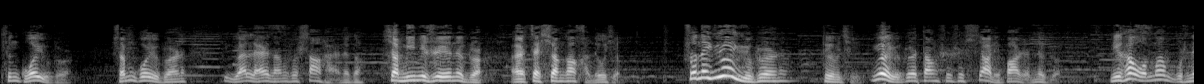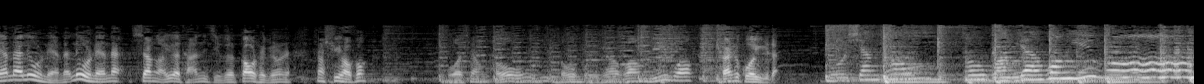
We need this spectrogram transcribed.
听国语歌。什么国语歌呢？就原来咱们说上海那个像《靡靡之音》的歌，哎，在香港很流行。说那粤语歌呢？对不起，粤语歌当时是下里巴人的歌。你看，我们五十年代、六十年代、六十年代，香港乐坛的几个高水平的，像徐小凤，我想偷偷回呀望一望，全是国语的。我想偷偷望呀望一望，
